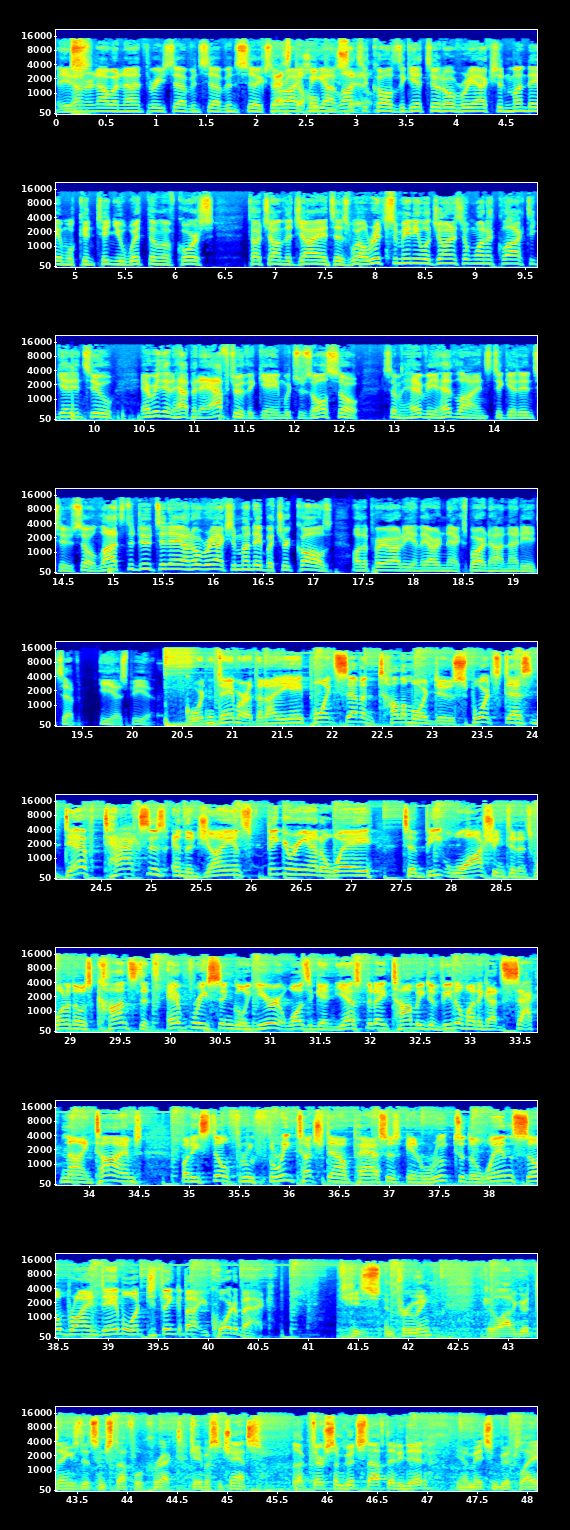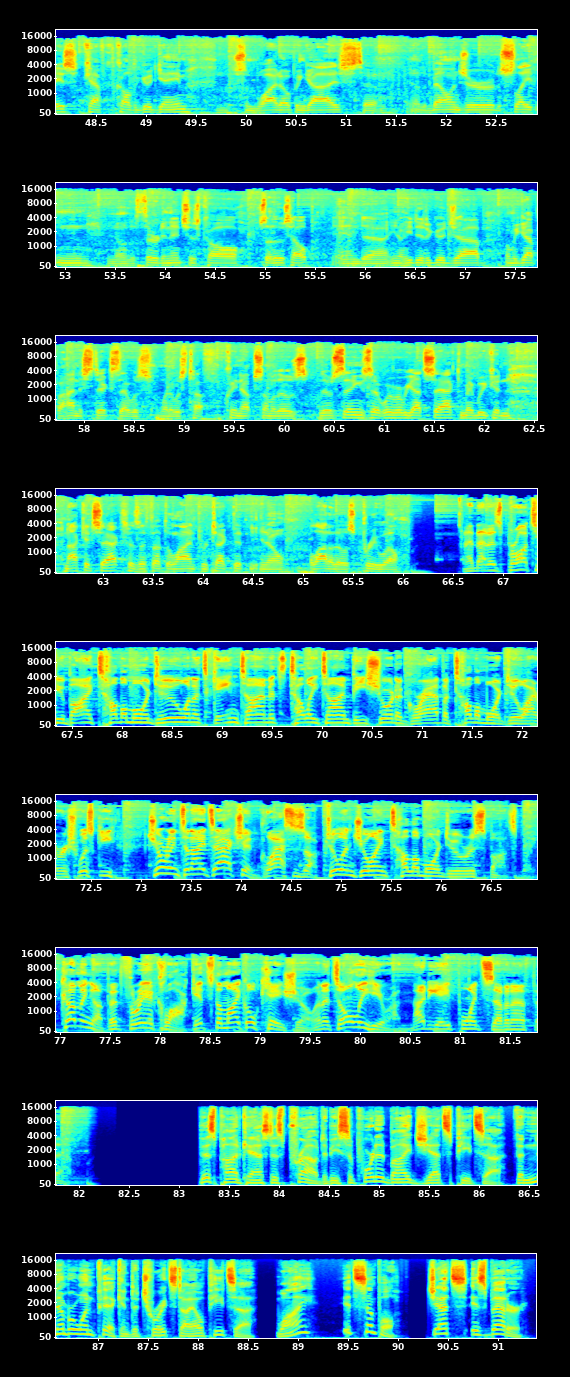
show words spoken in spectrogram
800 919 3776. All right, we got lots sell. of calls to get to an overreaction Monday, and we'll continue with them, of course. Touch on the Giants as well. Rich Cimini will join us at 1 o'clock to get into everything that happened after the game, which was also some heavy headlines to get into. So lots to do today on Overreaction Monday, but your calls are the priority, and they are next. Barton Hahn, 98.7 ESPN. Gordon Damer at the 98.7 Tullamore Dew Sports Desk. Death, taxes, and the Giants figuring out a way to beat Washington. It's one of those constants every single year. It was again yesterday. Tommy DeVito might have got sacked nine times, but he still threw three touchdown passes en route to the win. So, Brian Daboll, what do you think about your quarterback? He's improving, did a lot of good things, did some stuff we'll correct, gave us a chance. Look, there's some good stuff that he did. You know, made some good plays. Kafka called a good game. Some wide open guys. To, you know, the Bellinger, the Slayton, you know, the third and inches call. So those help. And uh, you know, he did a good job. When we got behind the sticks, that was when it was tough. Clean up some of those those things that where we got sacked. Maybe we could not get sacked because I thought the line protected. You know, a lot of those pretty well. And that is brought to you by Tullamore Dew. When it's game time, it's Tully time. Be sure to grab a Tullamore Dew Irish whiskey during tonight's action. Glasses up to enjoying Tullamore Dew responsibly. Coming up at 3 o'clock, it's the Michael Kay Show, and it's only here on 98.7 FM. This podcast is proud to be supported by Jets Pizza, the number one pick in Detroit style pizza. Why? It's simple. Jets is better.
